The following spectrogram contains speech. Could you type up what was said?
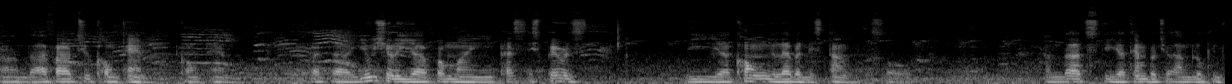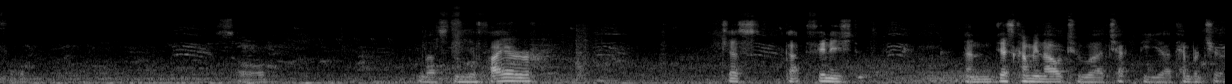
And I fire to cone ten content but uh, usually uh, from my past experience the uh, cone 11 is done so. And that's the temperature I'm looking for so that's the fire just got finished and just coming out to uh, check the uh, temperature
